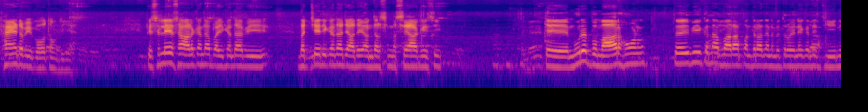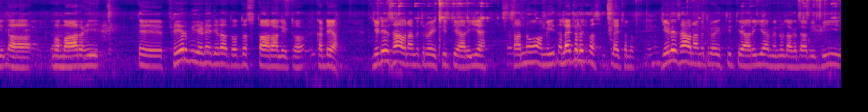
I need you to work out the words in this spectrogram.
ਫੈਂਟ ਵੀ ਬਹੁਤ ਆਉਂਦੀ ਹੈ। ਪਿਛਲੇ ਸਾਲ ਕਹਿੰਦਾ ਬਾਈ ਕਹਿੰਦਾ ਵੀ ਬੱਚੇ ਦੀ ਕਹਿੰਦਾ ਜ਼ਿਆਦਾ ਅੰਦਰ ਸਮੱਸਿਆ ਆ ਗਈ ਸੀ। ਤੇ ਮੂਰੇ ਬਿਮਾਰ ਹੋਣ ਤੇ ਵੀ ਕਹਿੰਦਾ 12 15 ਦਿਨ ਮਿੱਤਰੋ ਇਹਨੇ ਕਹਿੰਦੇ ਜੀ ਨਹੀਂ ਲਾਹਾ ਬਿਮਾਰ ਰਹੀ। ਤੇ ਫਿਰ ਵੀ ਇਹਨੇ ਜਿਹੜਾ ਦੁੱਧ 17 ਲੀਟਰ ਕੱਢਿਆ। ਜਿਹੜੇ ਹਿਸਾਬ ਨਾਲ ਮਿੱਤਰੋ ਇੱਥੇ ਤਿਆਰੀ ਹੈ, ਸਾਨੂੰ ਉਮੀਦ, ਲੈ ਚਲੋ ਜੀ ਬਸ, ਲੈ ਚਲੋ। ਜਿਹੜੇ ਹਿਸਾਬ ਨਾਲ ਮਿੱਤਰੋ ਇੱਥੇ ਤਿਆਰੀ ਹੈ, ਮੈਨੂੰ ਲੱਗਦਾ ਵੀ 20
